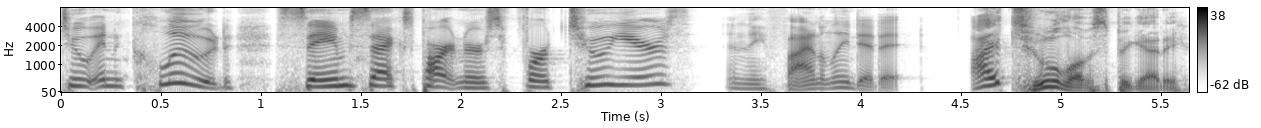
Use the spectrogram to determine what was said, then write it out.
to include same sex partners for two years, and they finally did it. I too love spaghetti.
